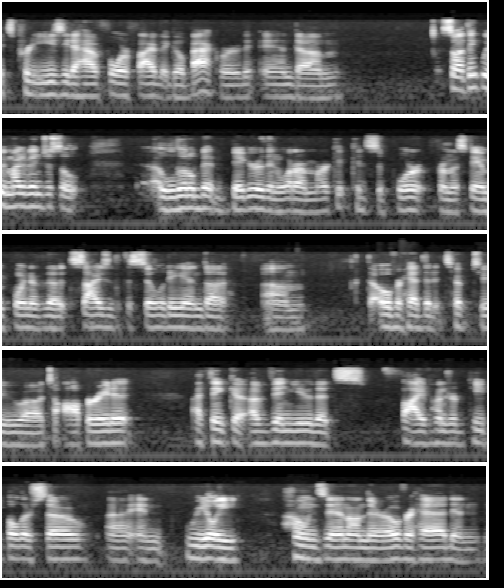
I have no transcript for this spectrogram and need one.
it's pretty easy to have four or five that go backward. And um, so i think we might have been just a, a little bit bigger than what our market could support from a standpoint of the size of the facility and the um, the overhead that it took to uh, to operate it I think a, a venue that's 500 people or so uh, and really hones in on their overhead and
